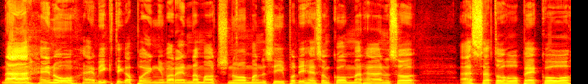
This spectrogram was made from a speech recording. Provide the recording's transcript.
nej, det är nog är viktiga poäng i varenda match nu. Om man nu ser på de här som kommer här nu så S1 och HPK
